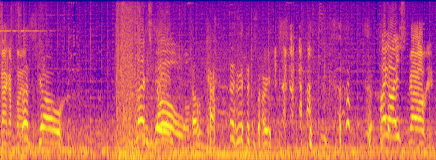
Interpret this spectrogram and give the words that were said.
backup plan. Let's go! Let's go. Oh god. Sorry. Hi guys. go.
